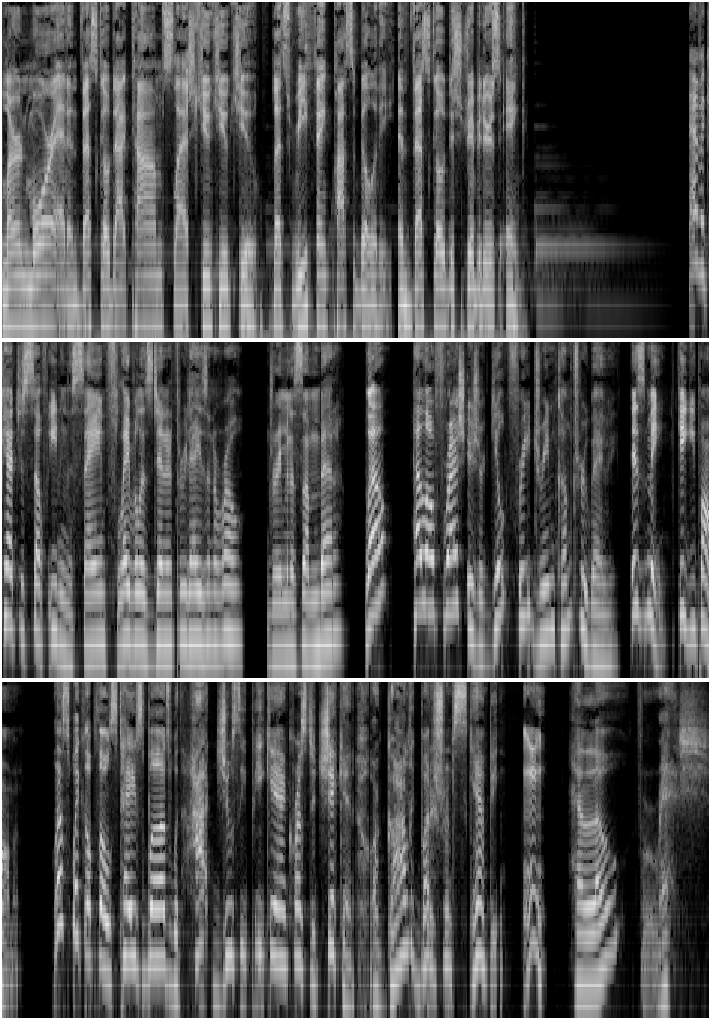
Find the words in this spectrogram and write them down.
Learn more at Invesco.com slash QQQ. Let's rethink possibility. Invesco Distributors, Inc. Ever catch yourself eating the same flavorless dinner three days in a row? Dreaming of something better? Well, HelloFresh is your guilt-free dream come true, baby. It's me, Kiki Palmer. Let's wake up those taste buds with hot, juicy pecan-crusted chicken or garlic butter shrimp scampi. Mm. Hello Fresh.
